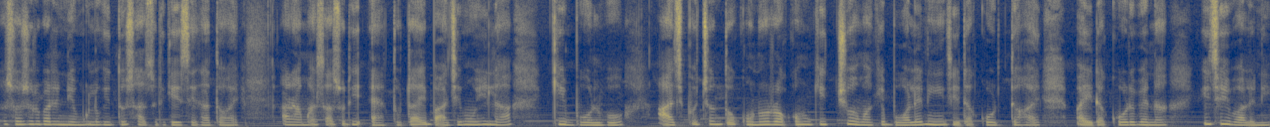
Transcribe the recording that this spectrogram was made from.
তো শ্বশুর বাড়ির নিয়মগুলো কিন্তু শাশুড়িকেই শেখাতে হয়। আর আমার শাশুড়ি এতটাই বাজে মহিলা, কি বলব? আজ পর্যন্ত কোনো রকম কিচ্ছু আমাকে বলেনি যে এটা করতে হয় বা এটা করবে না। কিছুই বলেনি।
